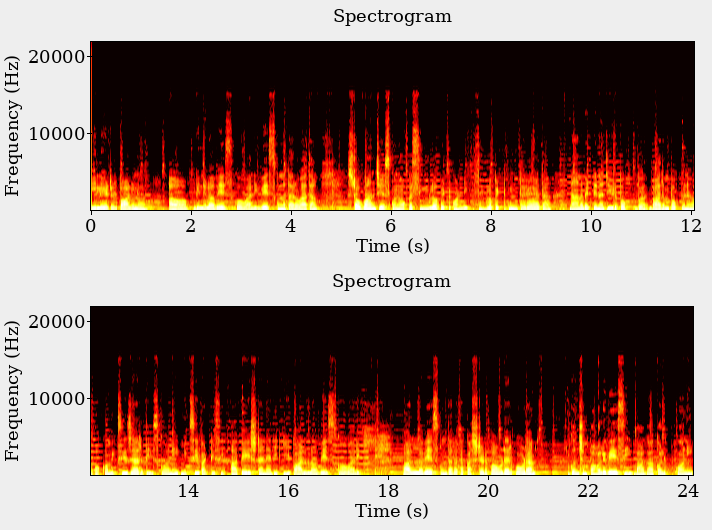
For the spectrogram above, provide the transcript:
ఈ లీటర్ పాలును ఆ గిన్నెలో వేసుకోవాలి. వేసుకున్న తర్వాత స్టవ్ ఆన్ చేసుకొని ఒక సిమ్లో పెట్టుకోండి. సిమ్లో పెట్టుకున్న తర్వాత నానబెట్టిన జీడిపప్పు బాదం పప్పును ఒక మిక్సీ జార్ తీసుకొని మిక్సీ పట్టేసి ఆ పేస్ట్ అనేది ఈ పాలలో వేసుకోవాలి. పాలలో వేసుకున్న తర్వాత కస్టర్డ్ పౌడర్ కూడా కొంచెం పాలు వేసి బాగా కలుపుకొని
